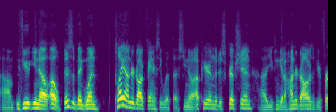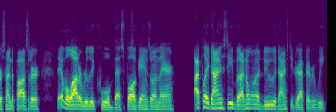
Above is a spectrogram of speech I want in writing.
Um, if you you know, oh, this is a big one. Play Underdog Fantasy with us. You know, up here in the description, uh, you can get $100 if you're first time depositor. They have a lot of really cool best ball games on there. I play Dynasty, but I don't want to do a Dynasty draft every week.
